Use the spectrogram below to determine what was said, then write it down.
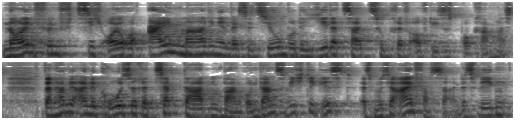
59 Euro einmalige Investition, wo du jederzeit Zugriff auf dieses Programm hast. Dann haben wir eine große Rezeptdatenbank. Und ganz wichtig ist, es muss ja einfach sein sein. Deswegen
